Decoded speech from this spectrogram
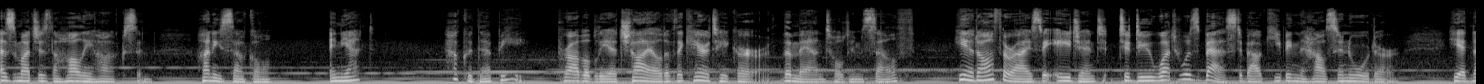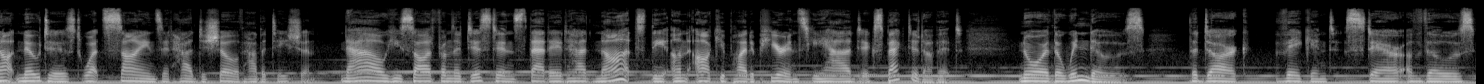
as much as the hollyhocks and honeysuckle. And yet, how could that be? Probably a child of the caretaker, the man told himself. He had authorized the agent to do what was best about keeping the house in order. He had not noticed what signs it had to show of habitation. Now he saw it from the distance that it had not the unoccupied appearance he had expected of it, nor the windows, the dark, vacant stare of those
